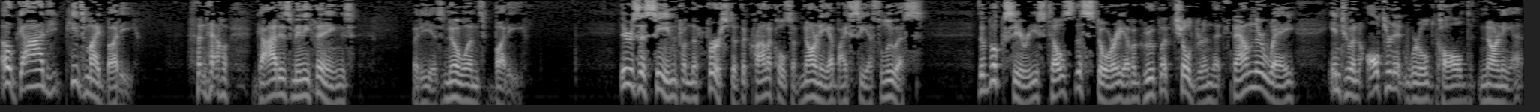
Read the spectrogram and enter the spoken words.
Oh, God, he, He's my buddy. now, God is many things, but He is no one's buddy. There is a scene from the first of the Chronicles of Narnia by C.S. Lewis. The book series tells the story of a group of children that found their way into an alternate world called Narnia.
